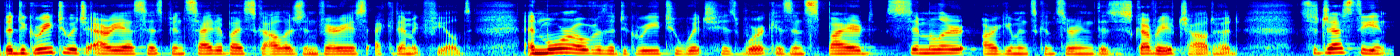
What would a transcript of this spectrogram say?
the degree to which Ariès has been cited by scholars in various academic fields, and moreover the degree to which his work has inspired similar arguments concerning the discovery of childhood, suggests the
